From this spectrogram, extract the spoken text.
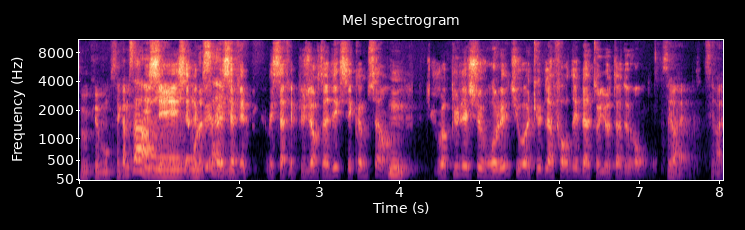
Donc euh, bon, c'est comme ça, hein, on, on le fait- sait. mais, ça fait, mais ça fait plusieurs années que c'est comme ça. hein. Hmm. Tu vois plus les Chevrolet, tu vois que de la Ford et de la Toyota devant. C'est vrai, c'est vrai.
